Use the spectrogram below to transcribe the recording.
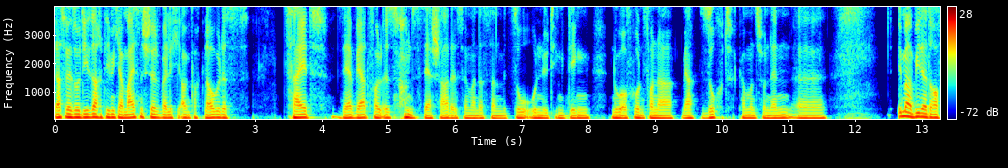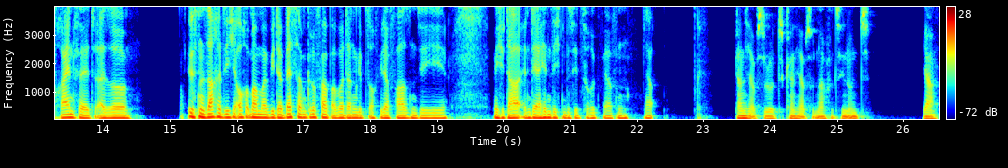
das wäre so die Sache, die mich am meisten stört, weil ich einfach glaube, dass Zeit sehr wertvoll ist und es sehr schade ist, wenn man das dann mit so unnötigen Dingen nur aufgrund von einer ja, Sucht, kann man es schon nennen, äh, immer wieder drauf reinfällt. Also ist eine Sache, die ich auch immer mal wieder besser im Griff habe, aber dann gibt es auch wieder Phasen, die mich da in der Hinsicht ein bisschen zurückwerfen. Ja. Kann ich absolut, kann ich absolut nachvollziehen. Und ja,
